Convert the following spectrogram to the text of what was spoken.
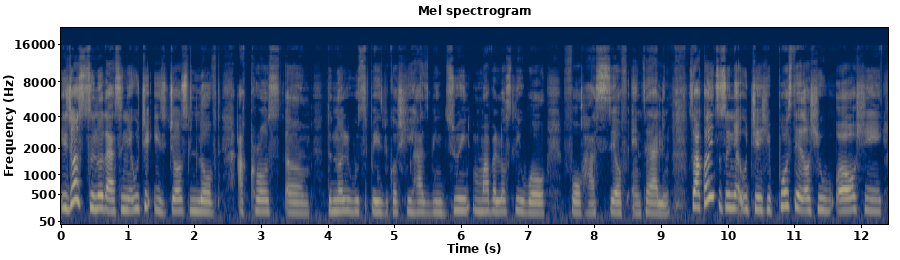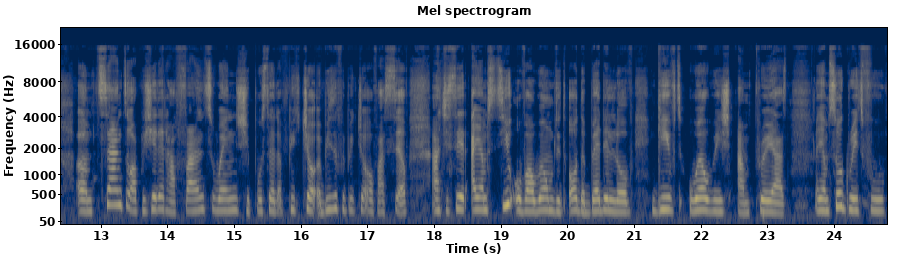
it's just to know that Sonia Uche is just loved across um the Nollywood space because she has been doing marvelously well for herself entirely. So according to Sonia Uche, she posted or she or she um thanked or appreciated her fans when she posted a picture, a beautiful picture of herself, and she said, "I am still overwhelmed with all the birthday love, gifts, well wish, and prayers. I am so grateful.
